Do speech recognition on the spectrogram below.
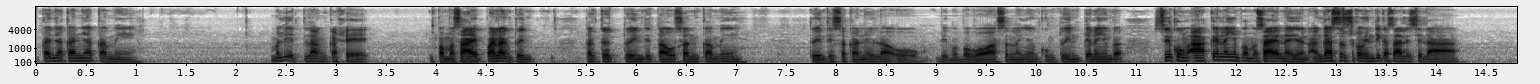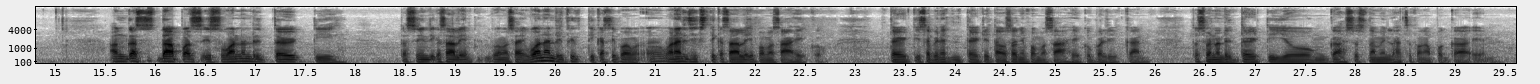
kanya-kanya kami, maliit lang kasi pamasahe pa lang 20 tag 20,000 kami. 20 sa kanila o di mababawasan lang yun. Kung 20 lang yung so kung akin lang yung pamasahe na yun ang gastos ko hindi kasali sila ang gastos dapat is 130 tapos hindi kasali yung pamasahe. 150 kasi pa, eh, 160 kasali yung pamasahe ko. 30 sabi natin 30,000 yung pamasahe ko balikan. Tapos 130 yung gastos namin lahat sa pangapagkain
